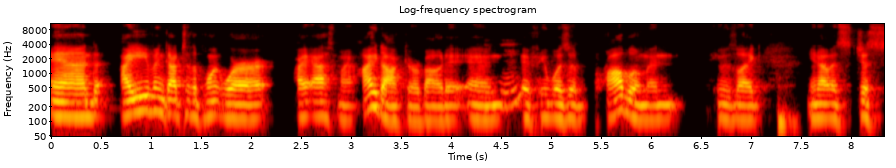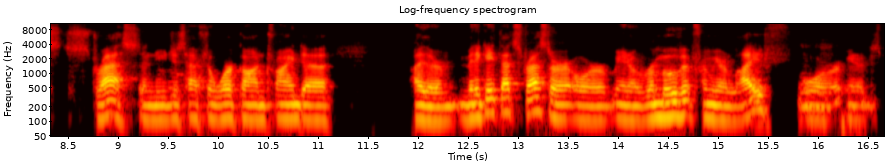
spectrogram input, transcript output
And I even got to the point where I asked my eye doctor about it and Mhm. if it was a problem. And he was like, you know, it's just stress and you just have to work on trying to either mitigate that stress or, or you know, remove it from your life or, you know, just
